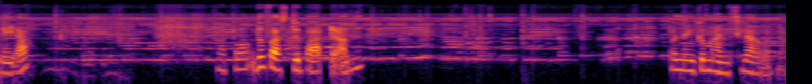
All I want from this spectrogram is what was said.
ചെയ്യാം. അപ്പോൾ ഇത് ഫസ്റ്റ് പാർട്ടാണ് അപ്പം നിങ്ങൾക്ക് മനസ്സിലാവല്ലോ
